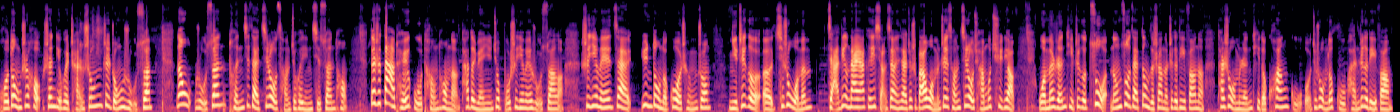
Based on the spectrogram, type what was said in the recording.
活动之后，身体会产生这种乳酸，那乳酸囤积在肌肉层就会引起酸痛。但是大腿骨疼痛呢，它的原因就不是因为乳酸了，是因为在运动的过程中，你这个呃，其实我们。假定大家可以想象一下，就是把我们这层肌肉全部去掉，我们人体这个坐能坐在凳子上的这个地方呢，它是我们人体的髋骨，就是我们的骨盆这个地方。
